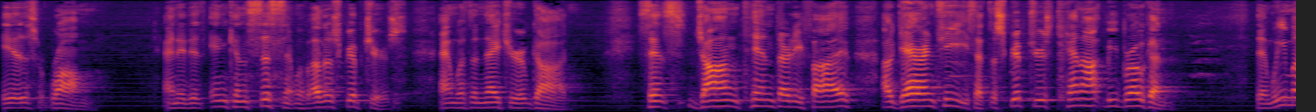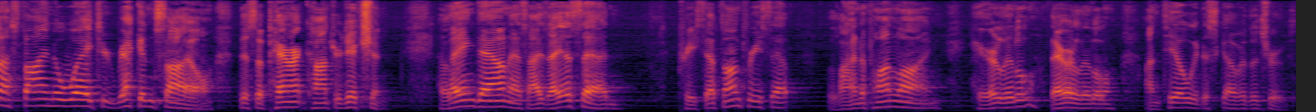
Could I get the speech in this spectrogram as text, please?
is wrong. And it is inconsistent with other scriptures and with the nature of God. Since John 10:35 uh, guarantees that the scriptures cannot be broken then we must find a way to reconcile this apparent contradiction. Laying down, as Isaiah said, precept on precept, line upon line, here a little, there a little, until we discover the truth.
